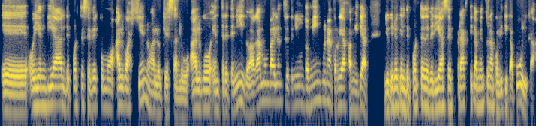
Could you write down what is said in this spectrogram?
Eh, hoy en día el deporte se ve como algo ajeno a lo que es salud, algo entretenido. Hagamos un baile entretenido un domingo, una corrida familiar. Yo creo que el deporte debería ser prácticamente una política pública.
